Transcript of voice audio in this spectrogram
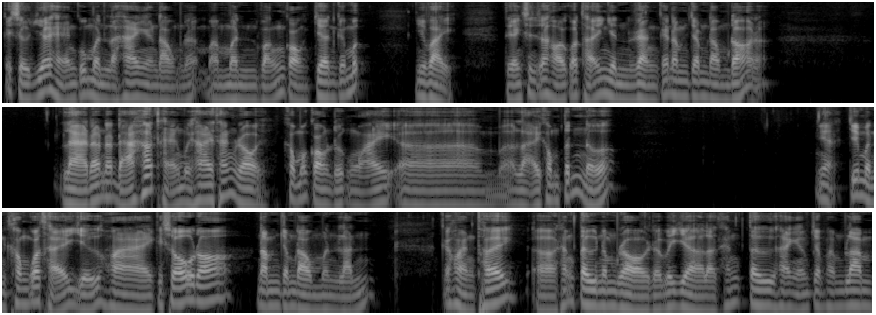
cái sự giới hạn của mình là 2.000 đồng đó mà mình vẫn còn trên cái mức như vậy thì an sinh xã hội có thể nhìn rằng cái 500 đồng đó, đó là đó nó đã hết hạn 12 tháng rồi, không có còn được ngoại uh, lại không tính nữa. Nha, chứ mình không có thể giữ hoài cái số đó 500 đồng mình lãnh cái hoàn thuế uh, tháng 4 năm rồi rồi bây giờ là tháng 4 2025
